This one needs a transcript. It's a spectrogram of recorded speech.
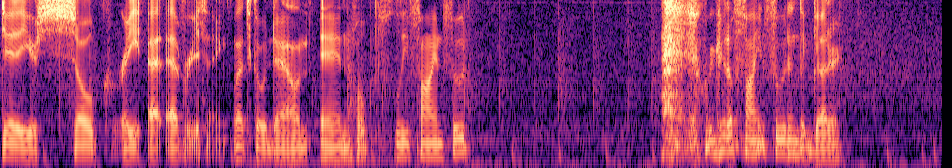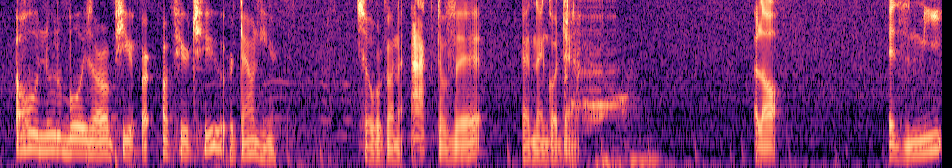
did it. You're so great at everything. Let's go down and hopefully find food. We're gonna find food in the gutter. Oh, noodle boys are up here, are up here too, or down here. So we're gonna activate and then go down. Hello, it's me,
